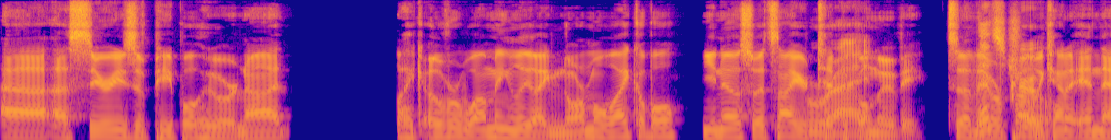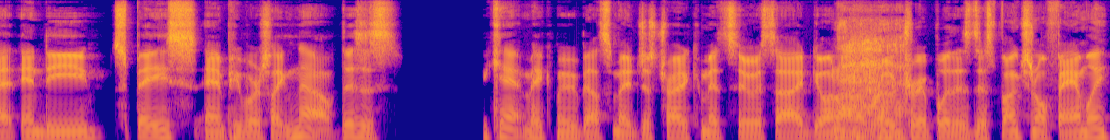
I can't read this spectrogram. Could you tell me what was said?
uh, a series of people who are not like overwhelmingly like normal likable, you know. So it's not your typical Right. movie. So they That's were probably kind of in that indie space, and people were just like, no, this is. You can't make a movie about somebody just try to commit suicide, going on a road trip with his dysfunctional family.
